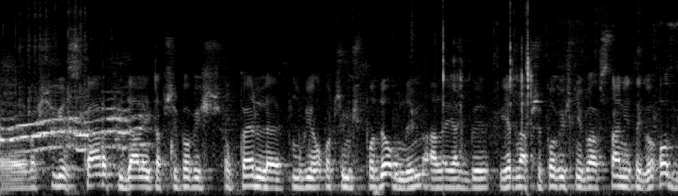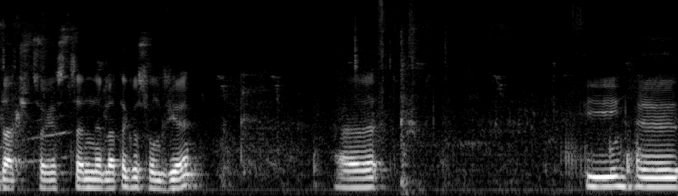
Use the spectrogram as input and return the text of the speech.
E, Właściwie skarb i dalej ta przypowieść o perle mówią o czymś podobnym, ale jakby jedna przypowieść nie była w stanie tego oddać, co jest cenne, dlatego są dwie. E, I e,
